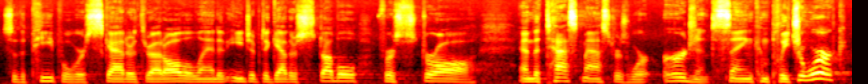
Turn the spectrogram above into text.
So the people were scattered throughout all the land of Egypt to gather stubble for straw. And the taskmasters were urgent, saying, Complete your work,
